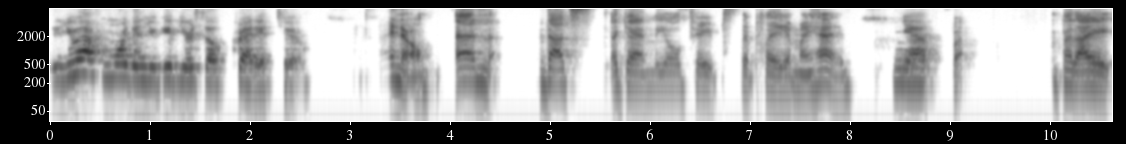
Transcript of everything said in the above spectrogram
you have more than you give yourself credit to. I know. And that's again the old tapes that play in my head. Yeah. But but I,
